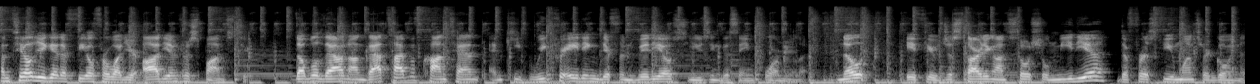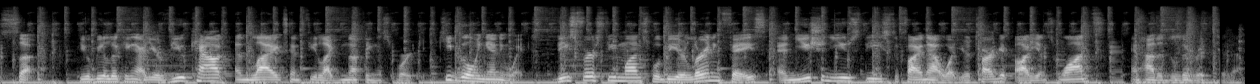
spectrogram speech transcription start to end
until you get a feel for what your audience responds to. Double down on that type of content and keep recreating different videos using the same formula. Note, if you're just starting on social media, the first few months are going to suck. You'll be looking at your view count and likes and feel like nothing is working. Keep going anyway. These first few months will be your learning phase, and you should use these to find out what your target audience wants and how to deliver it to them.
